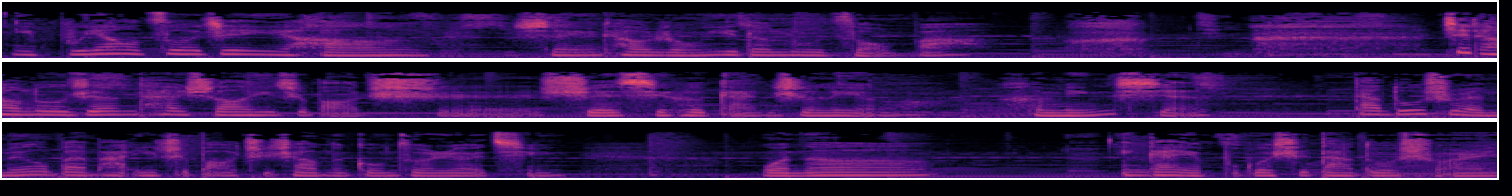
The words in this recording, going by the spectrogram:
你不要做这一行，选一条容易的路走吧。这条路真的太需要一直保持学习和感知力了。很明显，大多数人没有办法一直保持这样的工作热情。我呢，应该也不过是大多数而已。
